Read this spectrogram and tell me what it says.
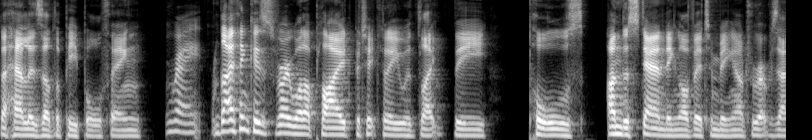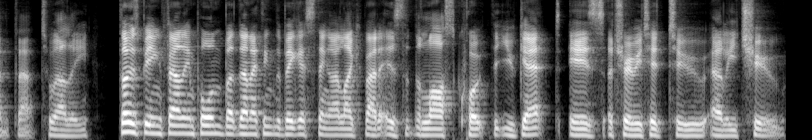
the hell is other people thing. Right. That I think is very well applied, particularly with like the Paul's understanding of it and being able to represent that to Ellie. Those being fairly important, but then I think the biggest thing I like about it is that the last quote that you get is attributed to Ellie Chu.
